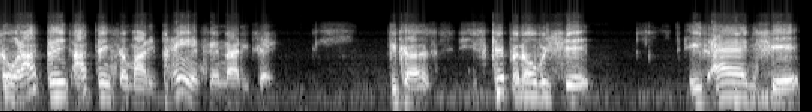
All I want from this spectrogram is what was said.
So what I think, I think somebody paying 1090J because he's skipping over shit. He's adding shit.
